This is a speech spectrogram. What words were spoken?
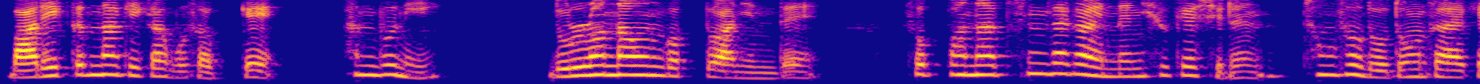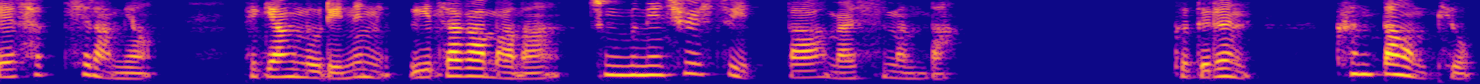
말이 끝나기가 무섭게 한 분이 놀러 나온 것도 아닌데 소파나 침대가 있는 휴게실은 청소 노동자에게 사치라며 백양놀이는 의자가 많아 충분히 쉴 수 있다 말씀한다. 그들은 큰 따옴표.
